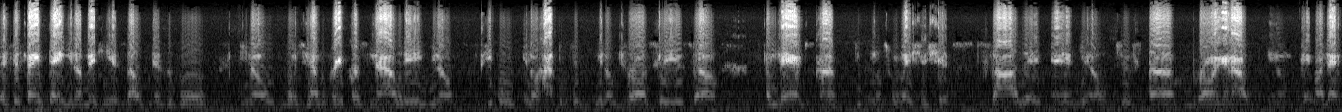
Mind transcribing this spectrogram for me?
it's the same thing, you know, making yourself visible. You know, once you have a great personality, you know, people, you know, happen to, you know, draw to you. So from there, just kind of keeping those relationships solid and, you know, just uh, growing it out, you know, day by day.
